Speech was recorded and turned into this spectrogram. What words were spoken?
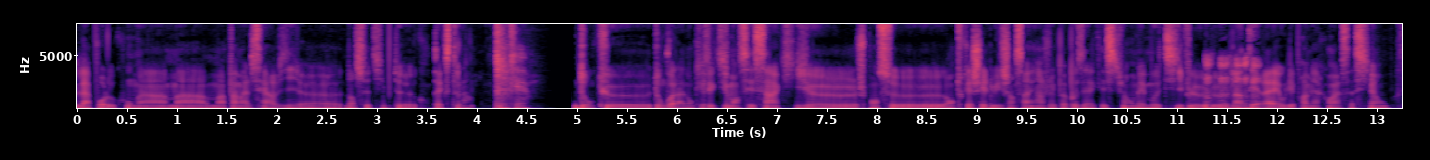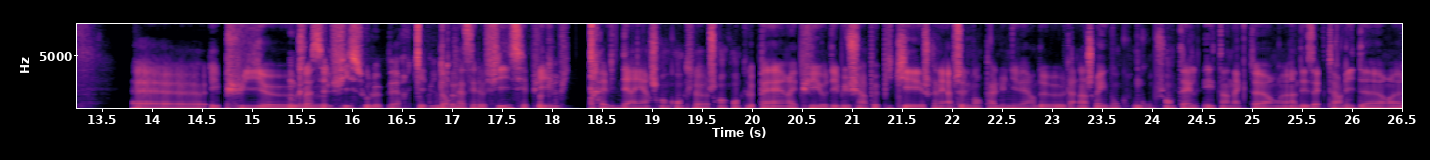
là pour le coup, m'a m'a- m'a pas mal servi euh, dans ce type de contexte-là. Donc, euh, donc voilà, donc effectivement, c'est ça qui, euh, je pense, euh, en tout cas chez lui, j'en sais rien, je vais pas poser la question, mais motive le- le- l'intérêt ou les premières conversations. Euh, et puis. euh, Donc là, c'est le fils ou le père qui est bientôt? Donc là, c'est le fils, et puis, Ok. et puis très vite derrière, je rencontre, le, je rencontre le père. Et puis au début, je suis un peu piqué, je connais absolument pas l'univers de la lingerie. Donc le groupe Chantel est un acteur, un des acteurs leaders euh,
